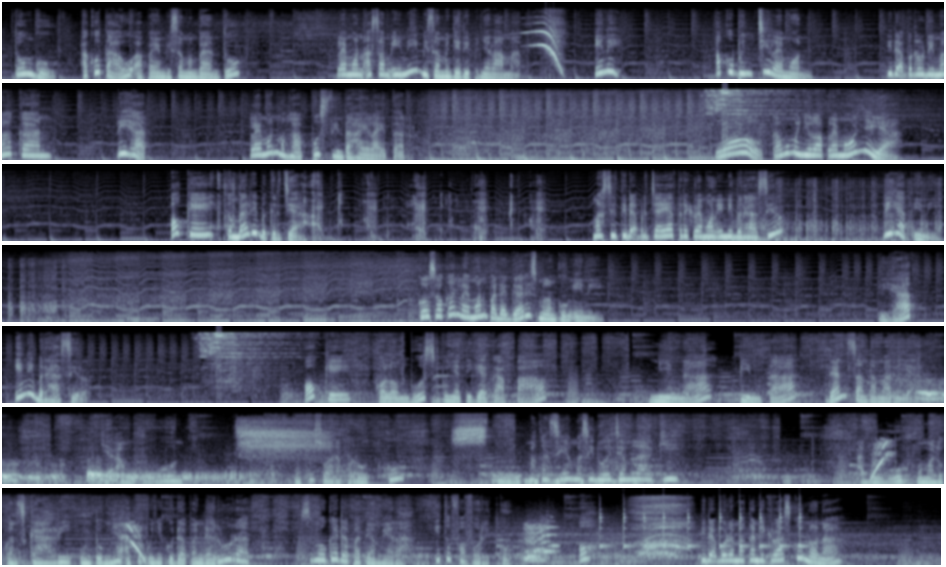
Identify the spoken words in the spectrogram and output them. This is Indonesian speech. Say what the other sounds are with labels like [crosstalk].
Tunggu, aku tahu apa yang bisa membantu. Lemon asam ini bisa menjadi penyelamat. Ini, aku benci lemon. Tidak perlu dimakan. Lihat, lemon menghapus tinta highlighter. Wow, kamu menyulap lemonnya ya? Oke, kembali bekerja. Masih tidak percaya trik lemon ini berhasil? Lihat ini. Gosokkan lemon pada garis melengkung ini. Lihat, ini berhasil. Oke, Columbus punya tiga kapal, Nina, Pinta, dan Santa Maria. Ya ampun, itu suara perutku. Shh, makan siang masih dua jam lagi. Aduh, memalukan sekali. Untungnya aku punya kudapan darurat. Semoga dapat yang merah. Itu favoritku. Oh, tidak boleh makan di kelasku, Nona.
